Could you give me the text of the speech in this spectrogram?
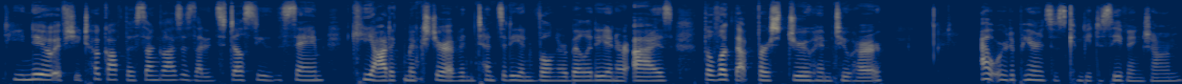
he knew if she took off those sunglasses that he'd still see the same chaotic mixture of intensity and vulnerability in her eyes, the look that first drew him to her. Outward appearances can be deceiving, Sean.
